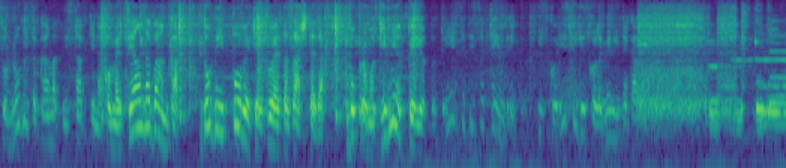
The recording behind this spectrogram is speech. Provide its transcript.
Со новите каматни стапки на Комерцијална банка, доби повеќе од твојата заштеда. Во промотивниот период до 30 септември. Искористи ги зголемените каматни.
